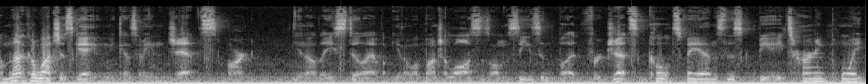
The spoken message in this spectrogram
I'm not gonna watch this game because I mean, Jets aren't you know, they still have, you know, a bunch of losses on the season, but for Jets and Colts fans, this could be a turning point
